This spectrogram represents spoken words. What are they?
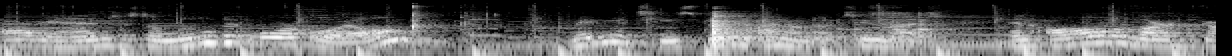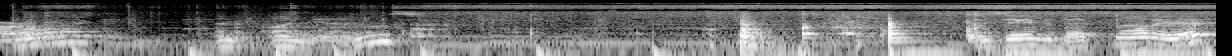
add in just a little bit more oil, maybe a teaspoon, I don't know, too much and all of our garlic and onions. And David, that's not it.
